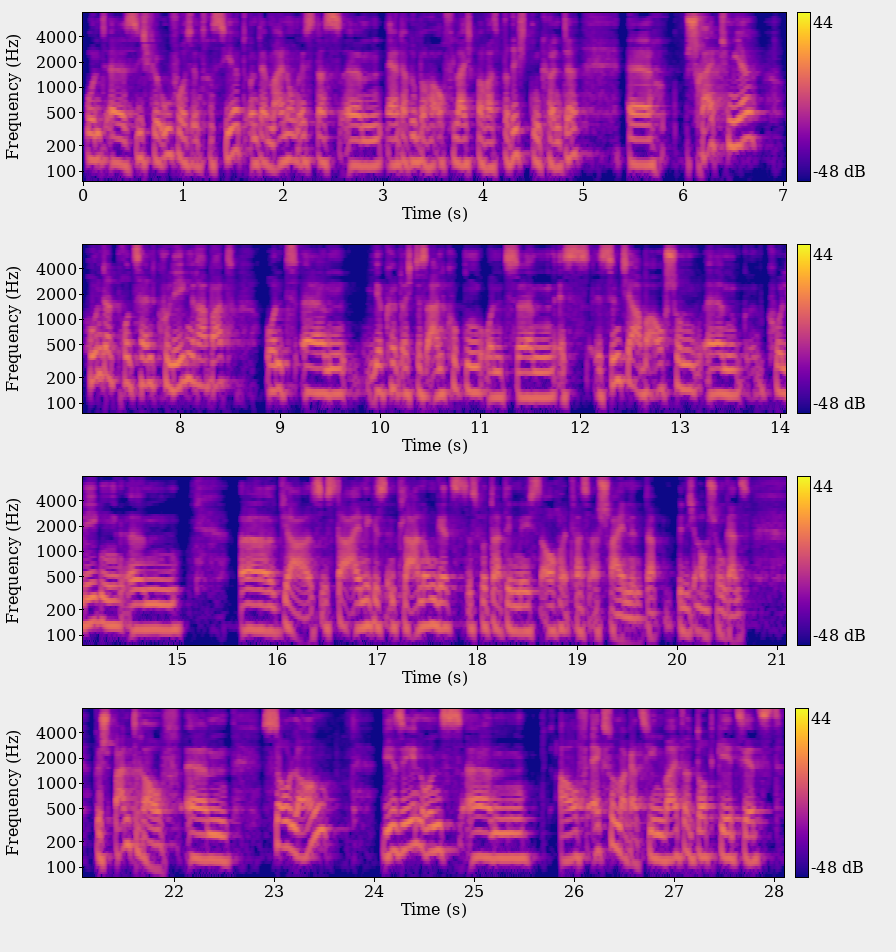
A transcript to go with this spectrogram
und äh, sich für UFOs interessiert und der Meinung ist, dass ähm, er darüber auch vielleicht mal was berichten könnte, äh, schreibt mir 100% Kollegenrabatt und ähm, ihr könnt euch das angucken und ähm, es, es sind ja aber auch schon ähm, Kollegen, ähm, äh, ja, es ist da einiges in Planung jetzt, es wird da demnächst auch etwas erscheinen. Da bin ich auch schon ganz gespannt drauf. Ähm, so long. Wir sehen uns ähm, auf Exo Magazin weiter. Dort geht's jetzt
